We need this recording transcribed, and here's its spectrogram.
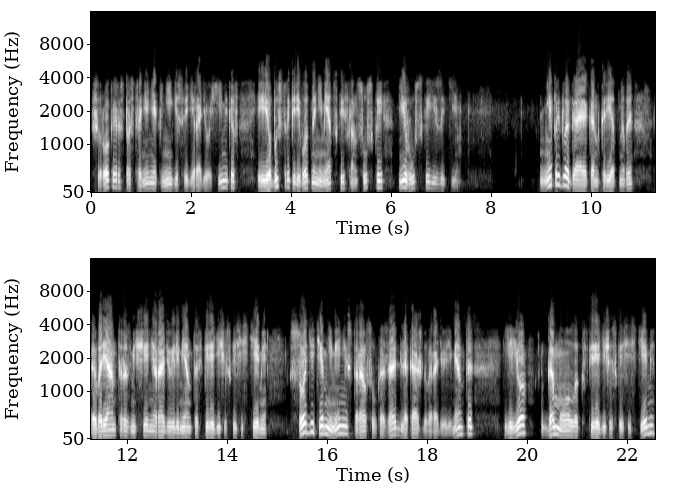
широкое распространение книги среди радиохимиков и ее быстрый перевод на немецкий, французский и русский языки. Не предлагая конкретного варианта размещения радиоэлементов в периодической системе, Содди, тем не менее, старался указать для каждого радиоэлемента ее гомолог в периодической системе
